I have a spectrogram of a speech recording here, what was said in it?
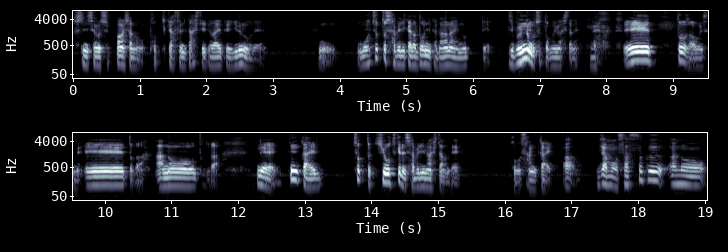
新鮮の出版社のポッドキャストに出していただいているので、もうもうちょっと喋り方どうにかならないのって、自分でもちょっと思いましたねね。えーっとが多いですね。えーとか、あのーとか。で、今回、ちょっと気をつけて喋りましたので、この3回。あ、じゃあもう早速、あの、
